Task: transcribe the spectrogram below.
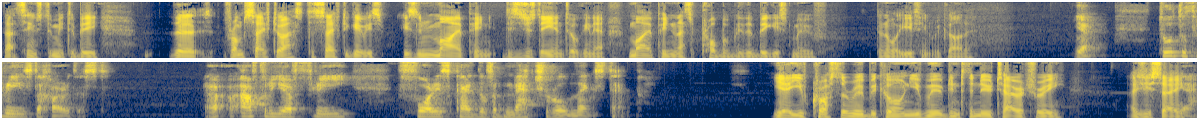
That seems to me to be the from safe to ask to safe to give is is in my opinion. This is just Ian talking now. My opinion, that's probably the biggest move. Don't know what you think, Ricardo. Yeah, two to three is the hardest. Uh, after you have three, four is kind of a natural next step. Yeah, you've crossed the Rubicon. You've moved into the new territory, as you say. Yeah.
